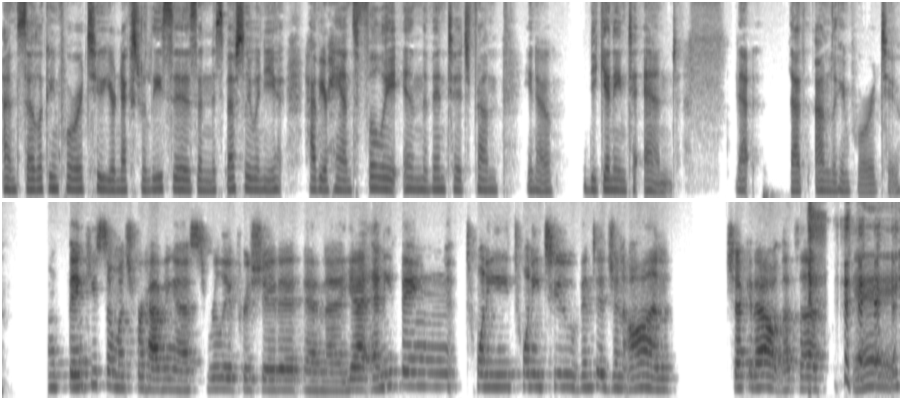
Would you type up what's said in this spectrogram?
I'm so looking forward to your next releases and especially when you have your hands fully in the vintage from, you know, beginning to end. That that I'm looking forward to. Well, thank you so much for having us. Really appreciate it. And uh, yeah, anything 2022 vintage and on, check it out. That's us. Yay.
